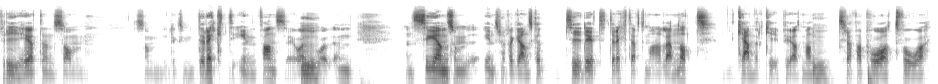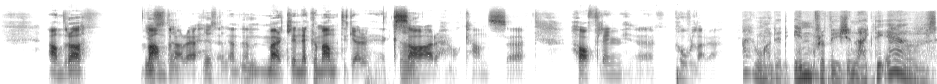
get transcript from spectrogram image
friheten som, som liksom direkt infann sig. Och, mm. och en, en scen som inträffar ganska tidigt, direkt efter man har lämnat Candlekeep, är att man mm. träffar på två andra vandrare. Just det, just det. Mm. En, en, märklig nekromantiker, Exar, ja. och hans uh, Hafling-polare. I wanted infravision like the elves.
